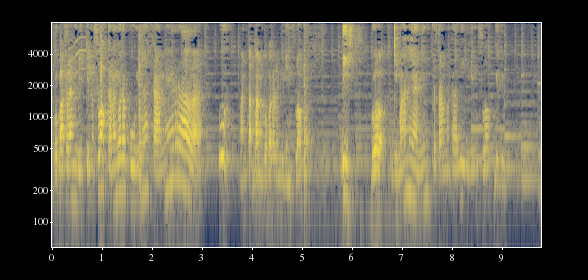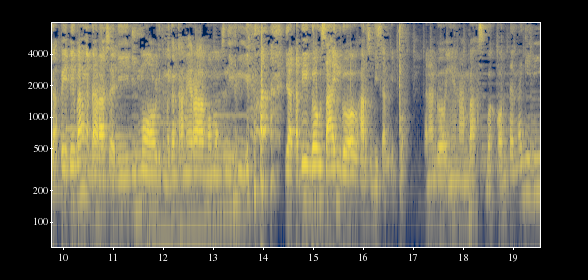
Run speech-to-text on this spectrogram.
gue bakalan bikin vlog karena gue udah punya kamera lah. Uh mantap banget gue bakalan bikin vlog. Di gue gimana ya nih pertama kali bikin vlog gitu. Gak pede banget dah rasa di di mall gitu megang kamera ngomong sendiri. Ya tapi gue usahain gue harus bisa bikin vlog karena gue ingin nambah sebuah konten lagi di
